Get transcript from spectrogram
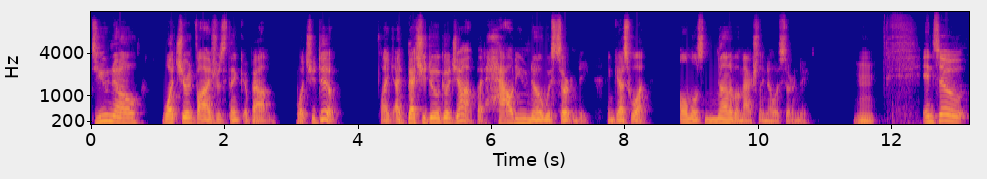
do you know what your advisors think about what you do? Like, I bet you do a good job, but how do you know with certainty? And guess what? Almost none of them actually know with certainty. Mm. And so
